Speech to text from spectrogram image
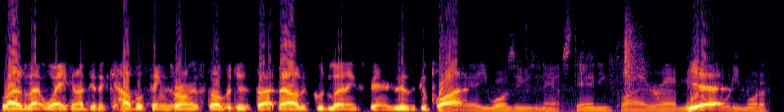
later that week, and I did a couple of things wrong at stoppages, but no, it was a good learning experience. He was a good player. Yeah, he was. He was an outstanding player. Uh, yeah. He might have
